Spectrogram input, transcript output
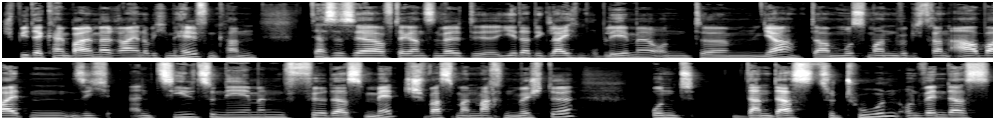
spielt er keinen Ball mehr rein, ob ich ihm helfen kann. Das ist ja auf der ganzen Welt, äh, jeder hat die gleichen Probleme und ähm, ja, da muss man wirklich dran arbeiten, sich ein Ziel zu nehmen für das Match, was man machen möchte und dann das zu tun und wenn das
